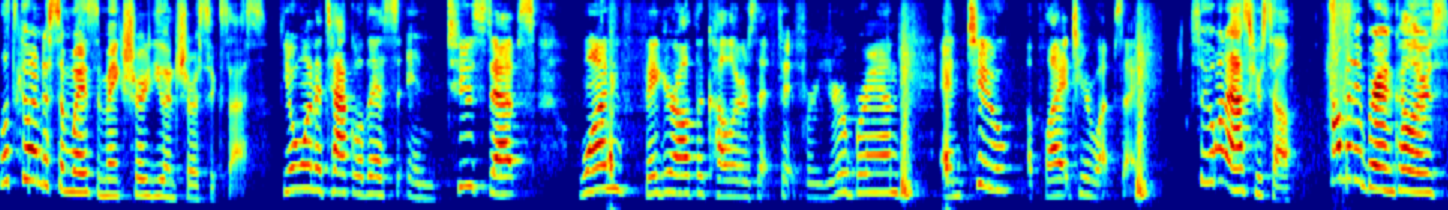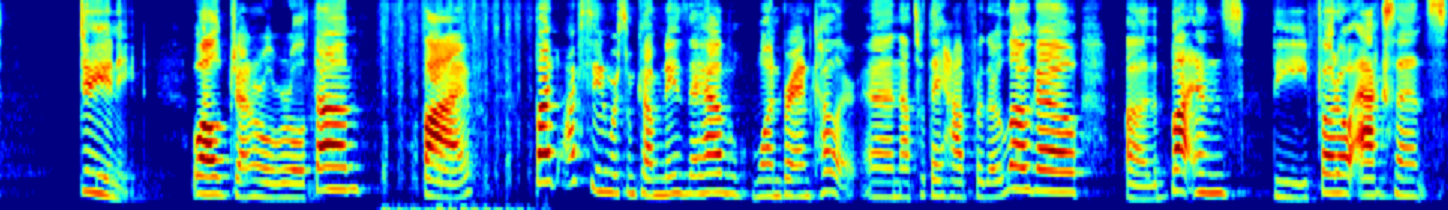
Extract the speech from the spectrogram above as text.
let's go into some ways to make sure you ensure success. You'll want to tackle this in two steps. One, figure out the colors that fit for your brand, and two, apply it to your website. So you want to ask yourself, how many brand colors do you need? Well, general rule of thumb, five. But I've seen where some companies, they have one brand color, and that's what they have for their logo, uh, the buttons, the photo accents.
